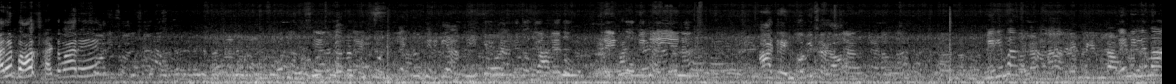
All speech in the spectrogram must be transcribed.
अरे बहुत हटवा रे हाँ। ट्रेन को भी चढ़ाओ मेरी माँ मेरी माँ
